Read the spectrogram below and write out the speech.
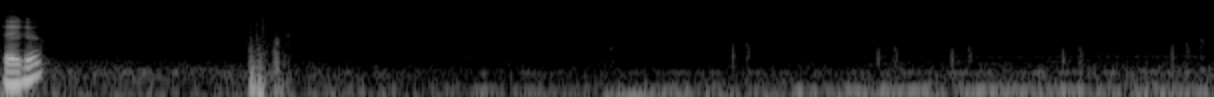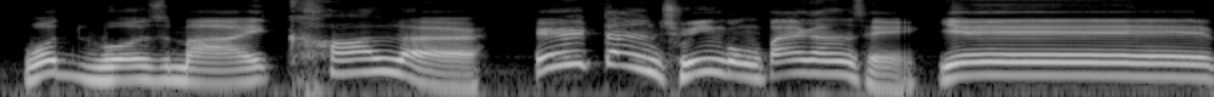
내려? What was my color? 일단 주인공 빨간색 얘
